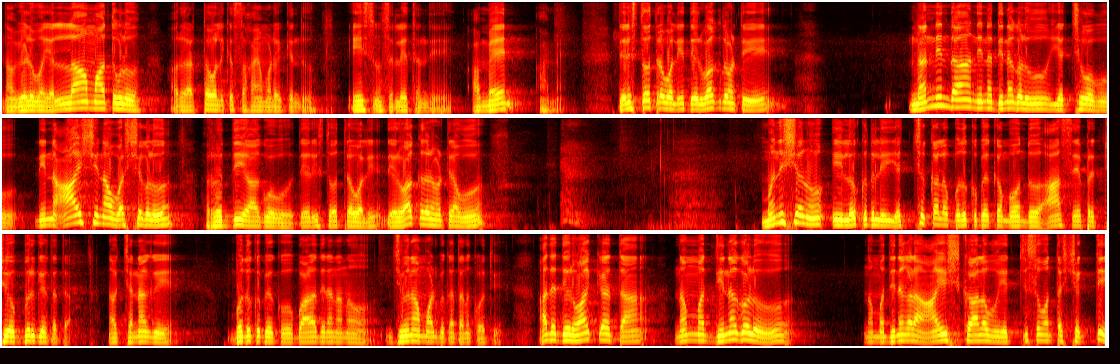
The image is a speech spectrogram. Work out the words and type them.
ನಾವು ಹೇಳುವ ಎಲ್ಲ ಮಾತುಗಳು ಅವ್ರಿಗೆ ಅರ್ಥವಾಗಲಿಕ್ಕೆ ಸಹಾಯ ಮಾಡಬೇಕೆಂದು ಏಸು ಸಲ್ಲೇ ತಂದೆ. ಆಮೇನ್ ಆಮೇನ್. ದೇವ್ರ ಸ್ತೋತ್ರವಲ್ಲಿ ದೇವ್ರವಾಗ ನೋಡ್ತೀವಿ, ನನ್ನಿಂದ ನಿನ್ನ ದಿನಗಳು ಹೆಚ್ಚುವವು, ನಿನ್ನ ಆಯುಷಿನ ವರ್ಷಗಳು ವೃದ್ಧಿಯಾಗುವವು. ದೇವ್ರಿಗೆ ಸ್ತೋತ್ರವಲ್ಲಿ ದೇವ್ರ ವಾಕ್ಯದಲ್ಲಿ ನೋಡ್ತೀವಿ ನಾವು. ಮನುಷ್ಯನು ಈ ಲೋಕದಲ್ಲಿ ಹೆಚ್ಚು ಕಾಲ ಬದುಕಬೇಕೆಂಬ ಒಂದು ಆಸೆ ಪ್ರತಿಯೊಬ್ಬರಿಗೂ ಇರ್ತದೆ ನಾವು ಚೆನ್ನಾಗಿ ಬದುಕಬೇಕು, ಭಾಳ ದಿನ ನಾನು ಜೀವನ ಮಾಡಬೇಕಂತ ಅಂದ್ಕೊಳ್ತೀವಿ ಆದರೆ ದೇವ್ರ ವಾಕ್ಯ ಹೇಳ್ತಾ, ನಮ್ಮ ದಿನಗಳು, ನಮ್ಮ ದಿನಗಳ ಆಯುಷ್ಕಾಲವು ಹೆಚ್ಚಿಸುವಂಥ ಶಕ್ತಿ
